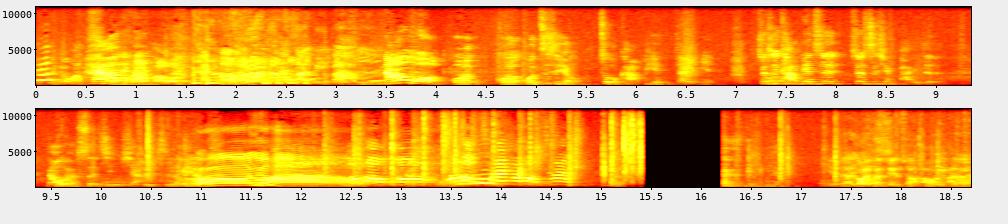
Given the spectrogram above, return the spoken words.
那个哇，然后还好，然后我我我我自己有做卡片在里面，就是卡片是就之前拍的，然后我有设计一下。哦，那么好好。好哦，好好猜，好好猜。这个是里面。给他高想先穿好看的，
